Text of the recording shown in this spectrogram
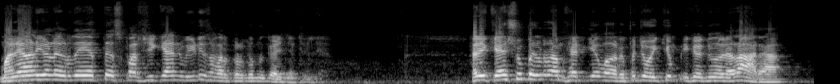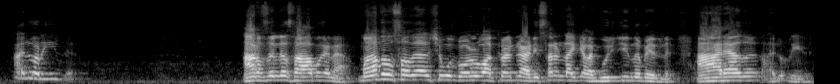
മലയാളികളുടെ ഹൃദയത്തെ സ്പർശിക്കാൻ വി ഡി സവർക്കർക്കൊന്നും കഴിഞ്ഞിട്ടില്ല. അല്ലെ കേശവ് ബൽറാം ഹെഡ്ഗേവാർ ഇപ്പൊ ചോദിക്കും. ഈ കേൾക്കുന്നവർ അതാരാ? ആരും അറിയില്ല. ആർ എസ് എന്റെ സ്ഥാപകനാ. മാധവ് സദാശിവ ഗോൾവാക്കറിന്റെ അടിസ്ഥാനം ഉണ്ടാക്കിയാളാ ഗുരുജി എന്ന പേരിൽ ആരാത് ആരും അറിയില്ല.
